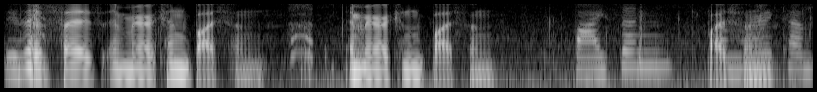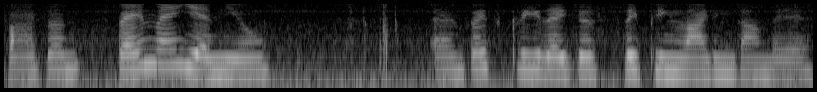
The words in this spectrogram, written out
Is It it says American bison. American bison. bison? Bison. American bison. 北美野牛. And basically they just sleeping lying down there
